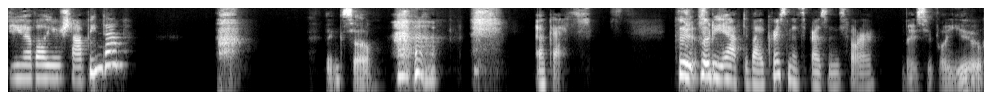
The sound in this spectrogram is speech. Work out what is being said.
Do you have all your shopping done? I think so. okay. Who, who do you have to buy Christmas presents for? Basically, you.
